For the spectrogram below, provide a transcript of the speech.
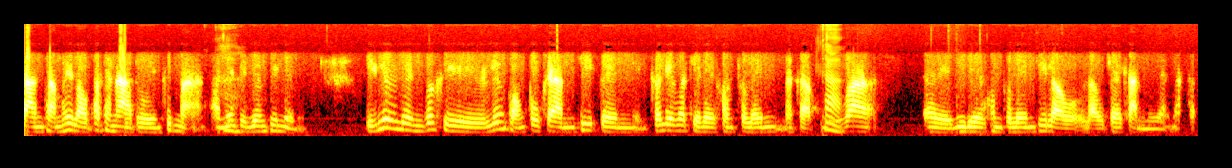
การทำให้เราพัฒนาตัวเองขึ้นมา อันนี้เป็นเรื่องที่หนึ่ง อีกเรื่องหนึ่งก็คือเรื่องของโปรแกรมที่เป็นเขาเรียกว่า teleconference นะครับค่ะหรือว่าเอ่อ video conference ที่เราเราใช้กันเนี่ยนะครับ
